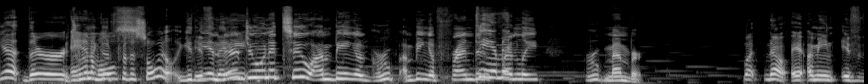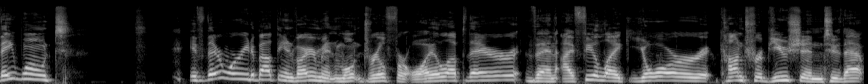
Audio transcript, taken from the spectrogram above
Yeah, they're It's animals really good for the soil. If and they're doing it too. I'm being a group. I'm being a friend, Damn it. friendly group member. But no, I- mean, if they won't, if they're worried about the environment and won't drill for oil up there, then I feel like your contribution to that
